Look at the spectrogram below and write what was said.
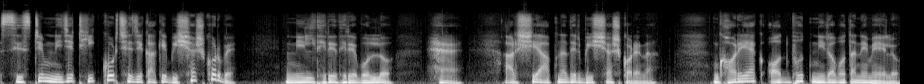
সিস্টেম নিজে ঠিক করছে যে কাকে বিশ্বাস করবে? নীল ধীরে ধীরে বলল হ্যাঁ আর সে আপনাদের বিশ্বাস করে না। ঘরে এক অদ্ভুত নীরবতা নেমে এলো।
